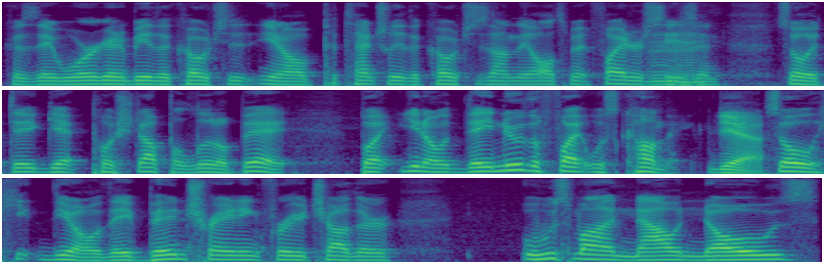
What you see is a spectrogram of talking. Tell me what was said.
because they were going to be the coaches, you know, potentially the coaches on the Ultimate Fighter season. So it did get pushed up a little bit, but you know they knew the fight was coming. Yeah. So he, you know they've been training for each other. Usman now knows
